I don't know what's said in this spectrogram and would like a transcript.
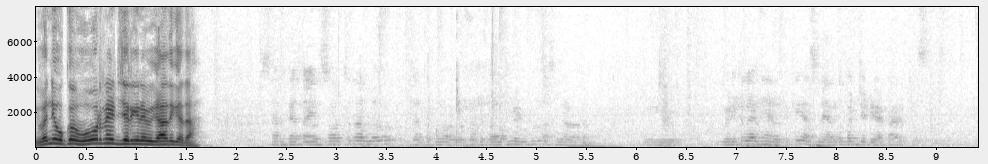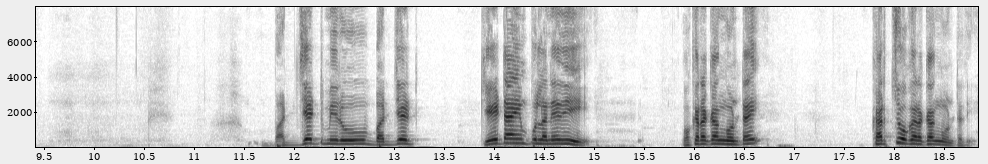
ఇవన్నీ ఒక ఓవర్ నైట్ జరిగినవి కాదు కదా? బడ్జెట్ బడ్జెట్ మీరు బడ్జెట్ కేటాయింపులు అనేది ఒక రకంగా ఉంటాయి ఖర్చు ఒక రకంగా ఉంటుంది.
